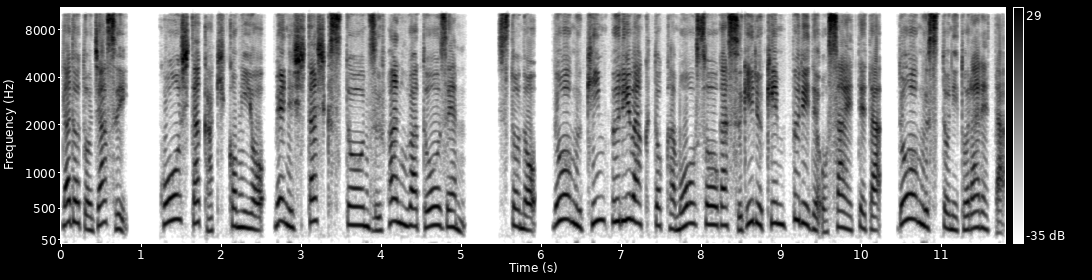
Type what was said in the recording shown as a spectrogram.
などと邪推。こうした書き込みを目にしたシクストーンズファンは当然、ストのドームキンプリ枠とか妄想が過ぎるキンプリで押さえてたドームストに取られた。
